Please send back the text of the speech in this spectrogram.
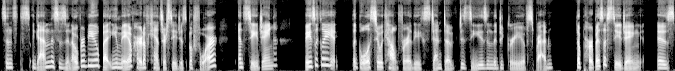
since, again, this is an overview, but you may have heard of cancer stages before. And staging Basically, the goal is to account for the extent of disease and the degree of spread. The purpose of staging is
